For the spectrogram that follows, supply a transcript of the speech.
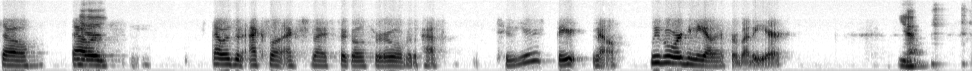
So that yeah. was that was an excellent exercise to go through over the past two years. Three, no, we've been working together for about a year. Yeah.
